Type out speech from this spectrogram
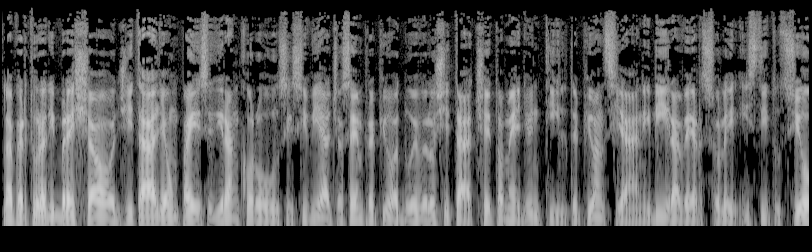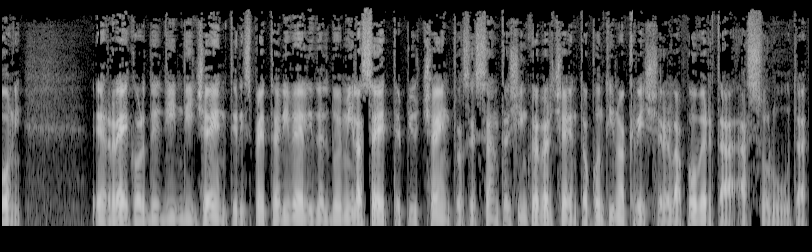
L'apertura di Brescia oggi, Italia è un paese di rancorosi, si viaggia sempre più a due velocità, ceto medio in tilt, più anziani, l'ira verso le istituzioni. Il record di indigenti rispetto ai livelli del 2007, più 165%, continua a crescere la povertà assoluta.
